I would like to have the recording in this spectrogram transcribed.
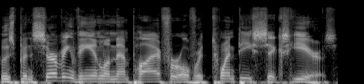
who's been serving the Inland Empire for over 26 years.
